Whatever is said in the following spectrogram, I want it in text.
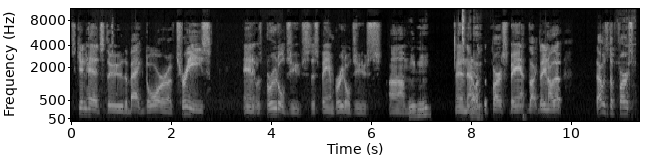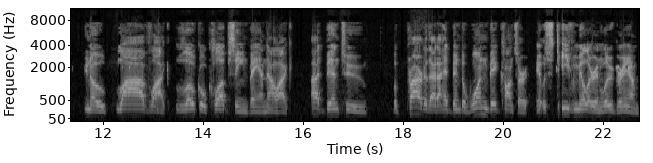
skinheads through the back door of Trees, and it was Brutal Juice. This band, Brutal Juice. Um, Mm-hmm. and that Yeah. was the first band like you know that that was the first you know live like local club scene band now like i'd been to but prior to that i had been to one big concert it was steve miller and lou gramm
